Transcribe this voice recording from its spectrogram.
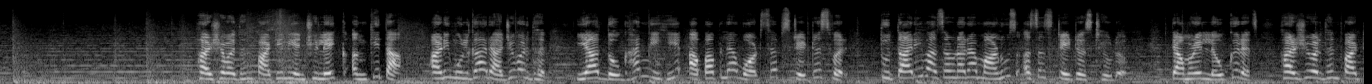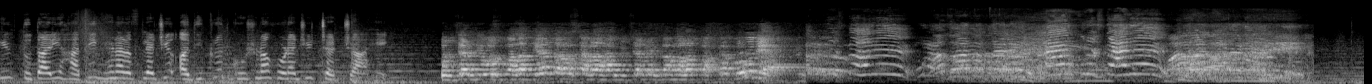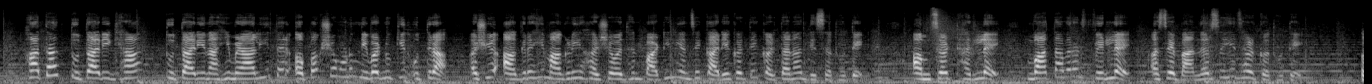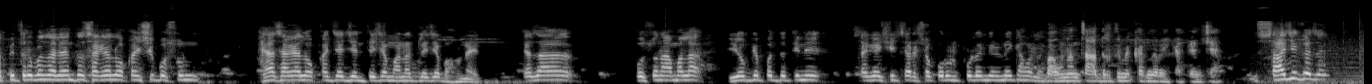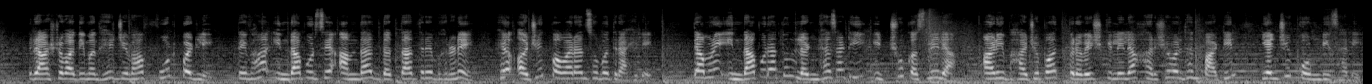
हर्षवर्धन पाटील यांची लेख अंकिता आणि मुलगा राजवर्धन या दोघांनीही आपापल्या व्हॉट्सअप स्टेटसवर तुतारी वाजवणारा माणूस असं स्टेटस ठेवलं. त्यामुळे लवकरच हर्षवर्धन पाटील तुतारी हाती घेणार असल्याची अधिकृत घोषणा होण्याची चर्चा आहे. दोन चार दिवस मला द्या जरा सगळा हा विचार एकदा मला पक्का करू द्या. हातात तुतारी घ्या तुतारी नाही मिळाली तर अपक्ष म्हणून निवडणुकीत उतरा अशी आग्रही मागणी हर्षवर्धन पाटील यांचे कार्यकर्ते करताना दिसत होते. आमचं ठरलंय वातावरण फिरलंय असे बॅनर्सही झळकत होते. पितृबंध झाल्यानंतर सगळ्या लोकांशी बसून ह्या सगळ्या लोकांच्या जनतेच्या मनातल्या ज्या भावना आहेत त्याचा बसून आम्हाला योग्य पद्धतीने सगळ्याशी चर्चा करून पुढे निर्णय घ्यावा भावनांचा आदर तुम्ही करणार आहे का त्यांच्या? साहजिकच आहे. राष्ट्रवादीमध्ये जेव्हा फूट पडली तेव्हा इंदापूरचे आमदार दत्तात्रय भरणे हे अजित पवारांसोबत राहिले. त्यामुळे इंदापुरातून लढण्यासाठी इच्छुक असलेल्या आणि भाजपात प्रवेश केलेल्या हर्षवर्धन पाटील यांची कोंडी झाली.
